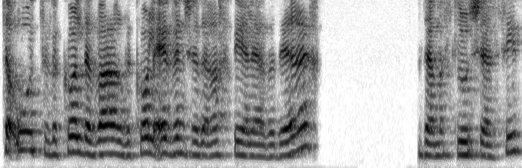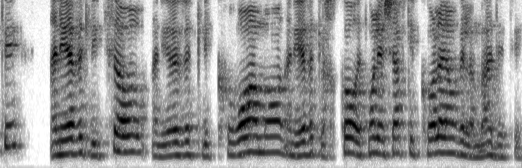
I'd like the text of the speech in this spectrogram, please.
טעות וכל דבר וכל אבן שדרכתי עליה בדרך, והמסלול שעשיתי. אני אוהבת ליצור, אני אוהבת לקרוא המון, אני אוהבת לחקור. אתמול ישבתי כל היום ולמדתי.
